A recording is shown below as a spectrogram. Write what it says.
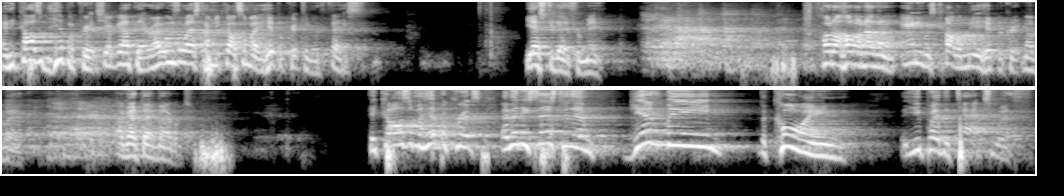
And he calls them hypocrites. Y'all got that, right? When's the last time you called somebody a hypocrite to their face? Yesterday for me. hold on, hold on, no, no, no. Annie was calling me a hypocrite. My bad. I got that backwards. He calls them hypocrites, and then he says to them, Give me the coin that you pay the tax with.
